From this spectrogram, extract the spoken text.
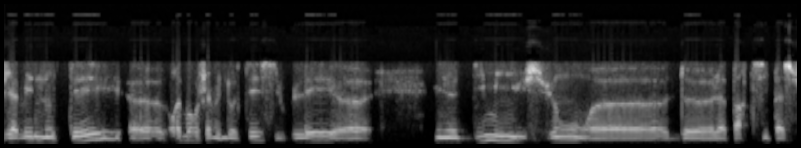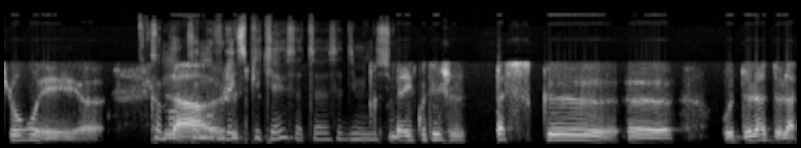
j'avais noté, vraiment, j'avais noté, si vous voulez, une diminution de la participation et Comment, vous l'expliquez, cette, cette, diminution? Ben, Écoutez, je, parce que euh, au-delà de la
